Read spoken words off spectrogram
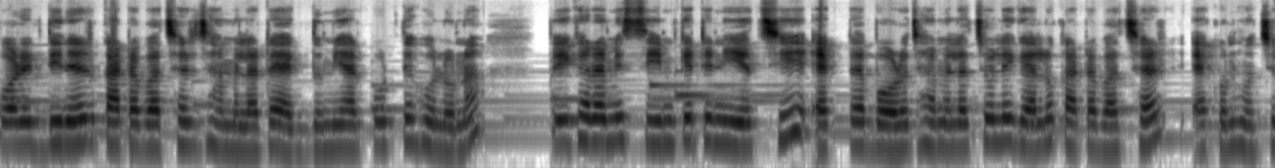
পরের দিনের কাটা বাছার ঝামেলাটা একদমই আর করতে হলো না। তো এখানে আমি সিম কেটে নিয়েছি, একটা বড় ঝামেলা চলে গেল কাটা বাছার এখন হচ্ছে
